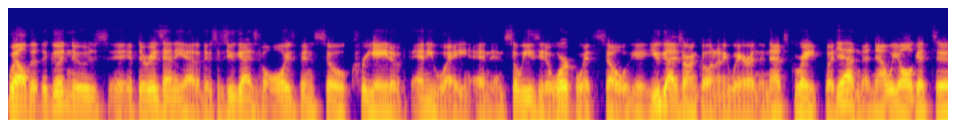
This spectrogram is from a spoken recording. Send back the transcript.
Well, the, the good news, if there is any out of this, is you guys have always been so creative anyway and, and so easy to work with. So you guys aren't going anywhere, and, and that's great. But yeah, now we all get to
